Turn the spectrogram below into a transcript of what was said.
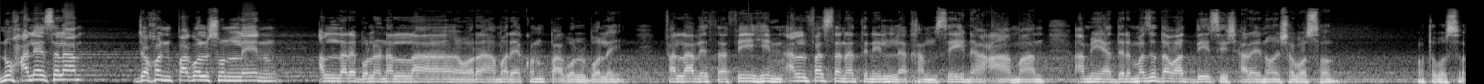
নূহ আলাইসালাম যখন পাগল শুনলেন, আল্লাহরে বলেন, আল্লাহ, ওরা আমার এখন পাগল বলে। ফালাবে সাফিহিম আলফা সানাতিনিল্লা খামসিনা আমান। আমি এদের মাঝে দাওয়াত দিয়েছি সাড়ে নয়শো বছর। কত বছর?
